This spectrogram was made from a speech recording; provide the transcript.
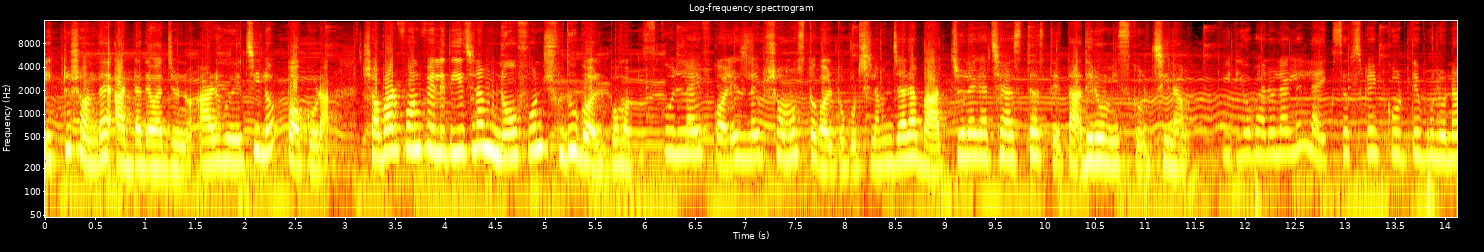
একটু সন্ধ্যায় আড্ডা দেওয়ার জন্য। আর হয়েছিল পকোড়া। সবার ফোন ফেলে দিয়েছিলাম নো ফোন শুধু গল্প হবে। স্কুল লাইফ কলেজ লাইফ সমস্ত গল্প করছিলাম। যারা বাদ চলে গেছে আস্তে আস্তে, তাদেরও মিস করছিলাম। ভিডিও ভালো লাগলে লাইক সাবস্ক্রাইব করতে ভুলো না।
